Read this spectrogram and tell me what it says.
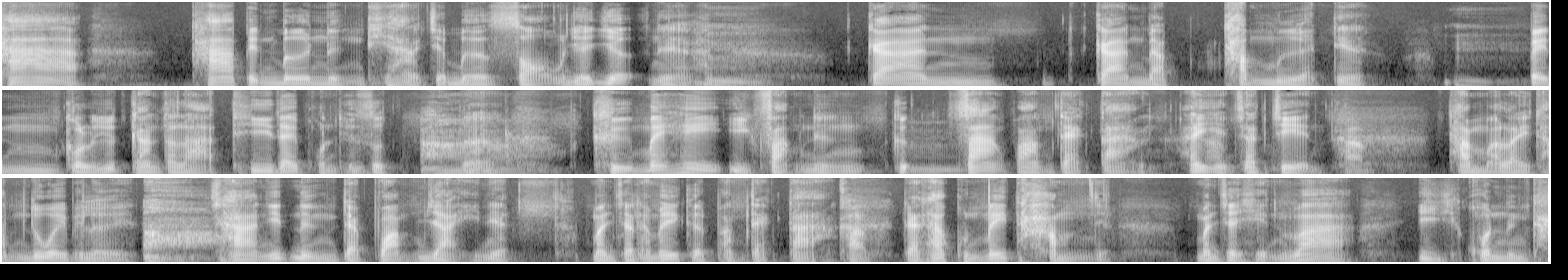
ถ้า ถ้าเป็นเบอร์หนึ่งที่ห่างจากเบอร์สองเยอะๆเนี่ยครับอืมการการแบบทำเหมือดเนี่ยอืมเป็นกลยุทธ์การตลาดที่ได้ผลที่สุดอ่านะคือไม่ให้อีกฝั่งหนึ่งคืออมสร้างความแตกต่าง ให้เห็นชัดเจนครับทำอะไรทำด้วยไปเลยอ๋อช้านิดนึงแต่ความใหญ่เนี่ย มันจะทำให้เกิดความแตกต่างครับแต่ถ้าคุณไม่ทำเนี่ยมันจะเห็นว่าอีกคนหนึ่งท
